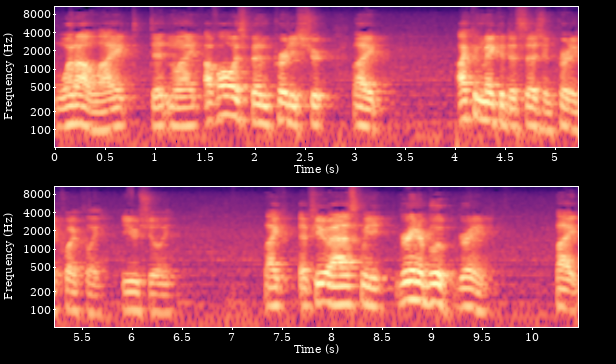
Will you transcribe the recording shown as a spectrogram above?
what I liked, didn't like. I've always been pretty sure. Like, I can make a decision pretty quickly, usually. Like, if you ask me, green or blue? Green. Like,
